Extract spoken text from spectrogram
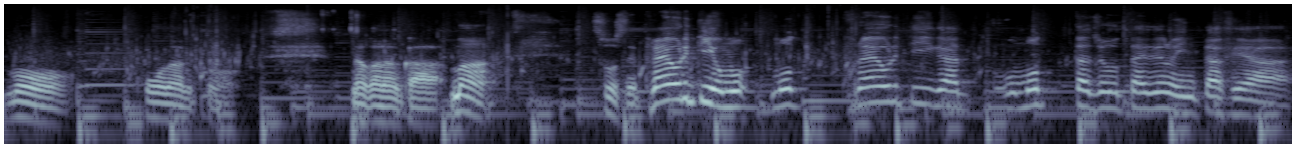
もうこうなると、なかなか、まあ、そうですね、プライオリティをも、もプライオリティがを持った状態でのインターフェア、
